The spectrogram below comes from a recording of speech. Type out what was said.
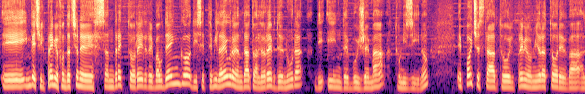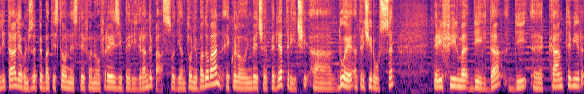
E invece il premio Fondazione Sandretto Re Rebaudengo di 7.000 euro è andato al Rêve de Noura di Inde Bougema, tunisino. E poi c'è stato il premio miglior attore va all'Italia con Giuseppe Battistone e Stefano Fresi per Il Grande Passo di Antonio Padovan e quello invece per le attrici a due attrici russe per il film Dilda di eh, Kantemir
